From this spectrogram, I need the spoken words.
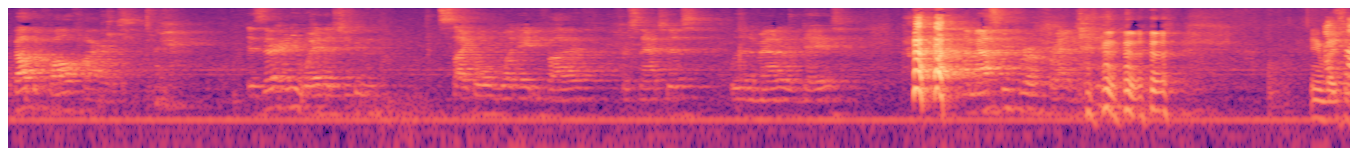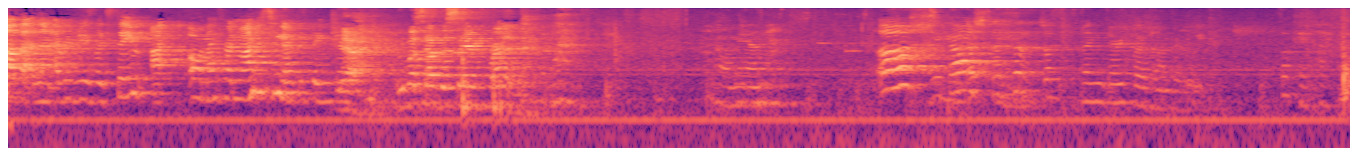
about the qualifiers. Is there any way that you can cycle 185 for snatches within a matter of days? I'm asking for a friend. I saw that and then everybody was like, same, I, oh, my friend wanted to know the same thing. Yeah, we must have the same friend. gosh, this has just been very fun on very week. It's okay, I take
